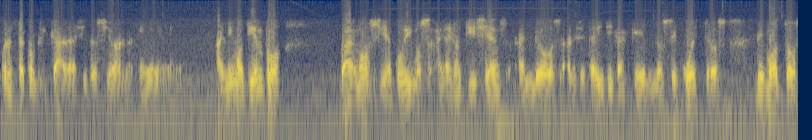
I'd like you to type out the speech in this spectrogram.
bueno, está complicada la situación. Eh, al mismo tiempo, vamos y acudimos a las noticias, a, los, a las estadísticas que los secuestros de motos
